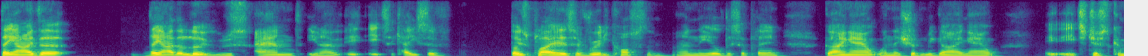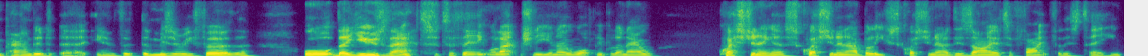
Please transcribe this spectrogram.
they either they either lose and you know it, it's a case of those players have really cost them and the ill discipline going out when they shouldn't be going out it's just compounded uh, you know the, the misery further. Or they use that to think well actually you know what? People are now questioning us questioning our beliefs questioning our desire to fight for this team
